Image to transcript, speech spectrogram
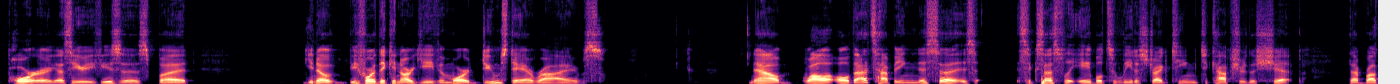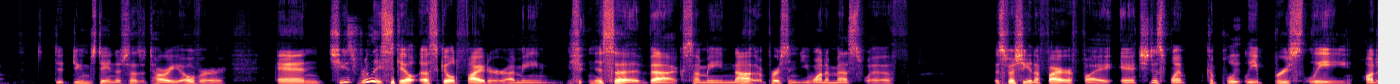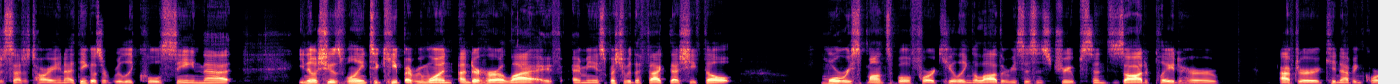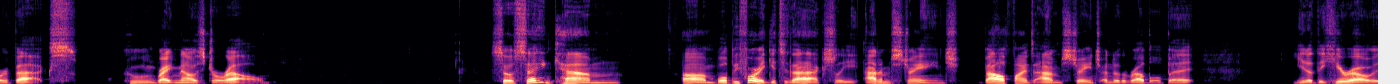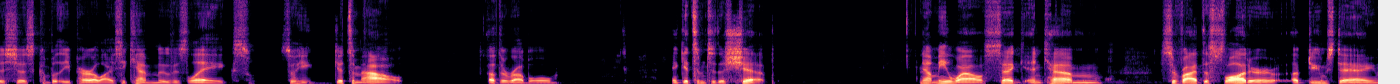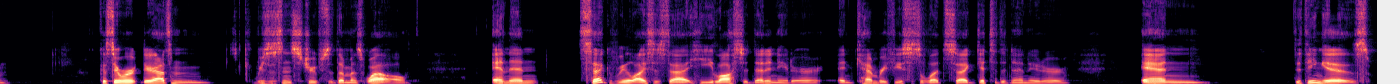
horror as he refuses. But you know, before they can argue even more, Doomsday arrives. Now, while all that's happening, Nyssa is successfully able to lead a strike team to capture the ship that brought Doomsday and the Sagittari over. And she's really skill a skilled fighter. I mean, Nyssa Vex, I mean, not a person you want to mess with especially in a firefight. And she just went completely Bruce Lee onto Sagittari. And I think it was a really cool scene that, you know, she was willing to keep everyone under her alive. I mean, especially with the fact that she felt more responsible for killing a lot of the resistance troops since Zod played her after kidnapping Corvex. who right now is Jor-El. So second Kem, um, well, before I get to that, actually, Adam Strange, Val finds Adam Strange under the rubble, but you know the hero is just completely paralyzed. He can't move his legs, so he gets him out of the rubble and gets him to the ship. Now, meanwhile, Seg and Kem survived the slaughter of Doomsday because they were they had some resistance troops with them as well. And then Seg realizes that he lost a detonator, and Kem refuses to let Seg get to the detonator. And the thing is,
